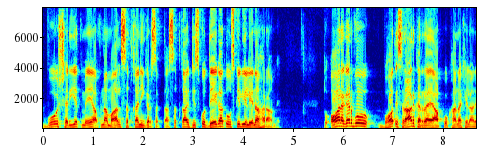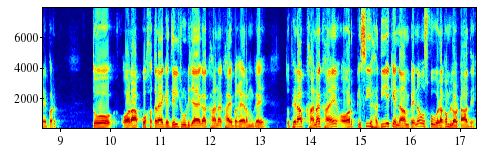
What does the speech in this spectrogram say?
वो शरीयत में अपना माल सदका नहीं कर सकता। सदका जिसको देगा तो उसके लिए लेना हराम है। तो और अगर वो बहुत इसरार कर रहा है आपको खाना खिलाने पर तो और आपको ख़तरा है कि दिल टूट जाएगा खाना खाए बगैर हम गए तो फिर आप खाना खाएँ और किसी हदिये के नाम पे ना उसको वो रकम लौटा दें।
